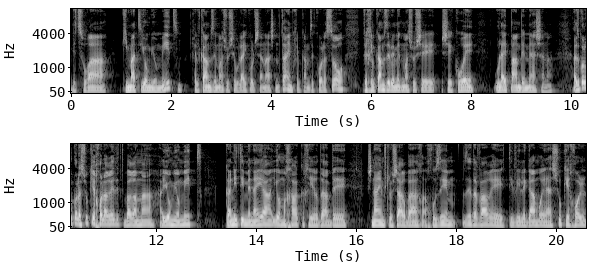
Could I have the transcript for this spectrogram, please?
בצורה כמעט יומיומית, חלקם זה משהו שאולי כל שנה, שנתיים, חלקם זה כל עשור, וחלקם זה באמת משהו ש, שקורה אולי פעם במאה שנה. אז קודם כל, השוק יכול לרדת ברמה היומיומית. קניתי מניה, יום אחר כך היא ירדה ב-2, 3, 4 אחוזים. זה דבר uh, טבעי לגמרי. השוק יכול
